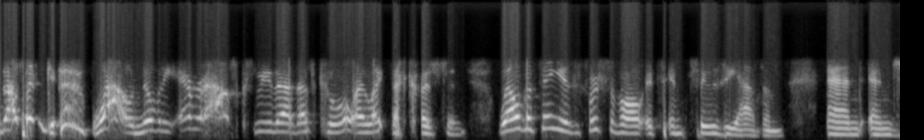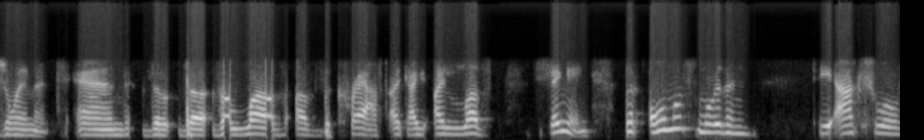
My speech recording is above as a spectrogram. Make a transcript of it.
That's a, wow, nobody ever asks me that. That's cool. I like that question. Well, the thing is, first of all, it's enthusiasm and enjoyment and the the the love of the craft. Like I, I love singing, but almost more than the actual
